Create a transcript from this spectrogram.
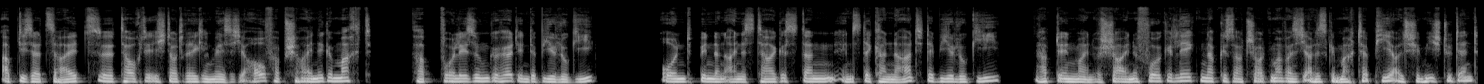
ab dieser Zeit äh, tauchte ich dort regelmäßig auf, habe Scheine gemacht, habe Vorlesungen gehört in der Biologie und bin dann eines Tages dann ins Dekanat der Biologie, habe denen meine Scheine vorgelegt und habe gesagt, schaut mal, was ich alles gemacht habe hier als Chemiestudent.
